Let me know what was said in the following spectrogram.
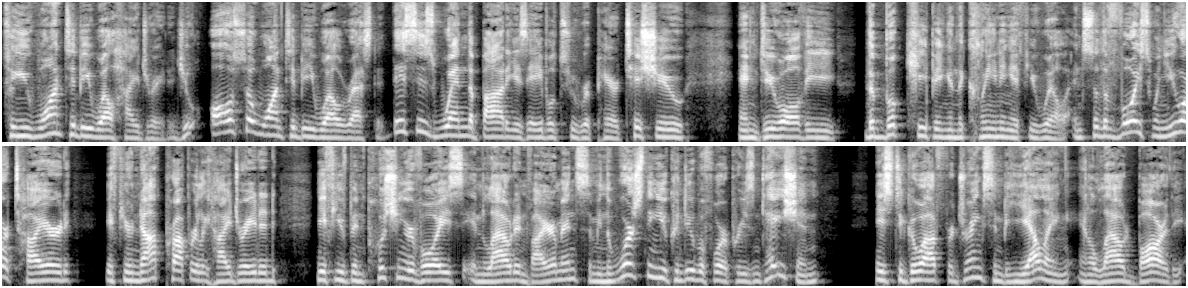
So you want to be well hydrated. You also want to be well rested. This is when the body is able to repair tissue and do all the the bookkeeping and the cleaning if you will. And so the voice when you are tired, if you're not properly hydrated, if you've been pushing your voice in loud environments, I mean the worst thing you can do before a presentation is to go out for drinks and be yelling in a loud bar. The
